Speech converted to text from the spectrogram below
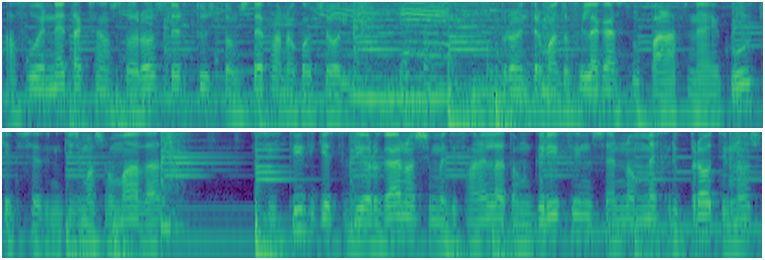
αφού ενέταξαν στο ρόστερ τους τον Στέφανο Κοτσόλη. Ο πρώην τερματοφύλακας του Παναθηναϊκού και της εθνικής μας ομάδας συστήθηκε στη διοργάνωση με τη φανέλα των Griffins ενώ μέχρι πρότινος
